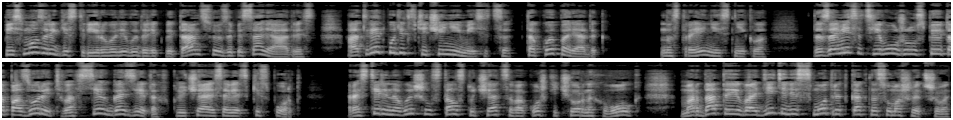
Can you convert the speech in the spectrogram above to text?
Письмо зарегистрировали, выдали квитанцию, записали адрес. Ответ будет в течение месяца. Такой порядок. Настроение сникло. Да за месяц его уже успеют опозорить во всех газетах, включая советский спорт. Растерянно вышел, стал стучаться в окошке черных волк. Мордатые водители смотрят, как на сумасшедшего.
